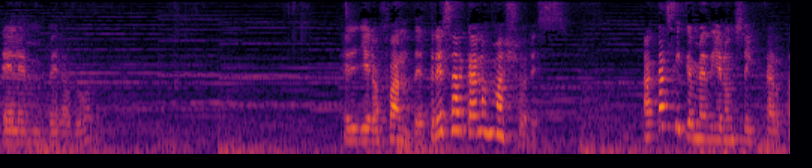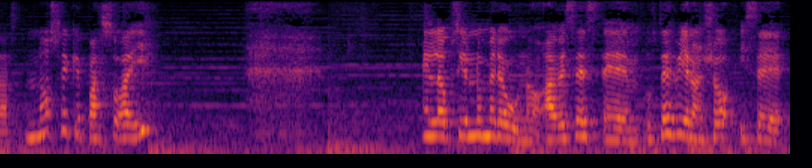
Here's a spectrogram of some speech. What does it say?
El emperador. El hierofante. Tres arcanos mayores. Acá sí que me dieron seis cartas. No sé qué pasó ahí. En la opción número uno, a veces, eh, ustedes vieron, yo hice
